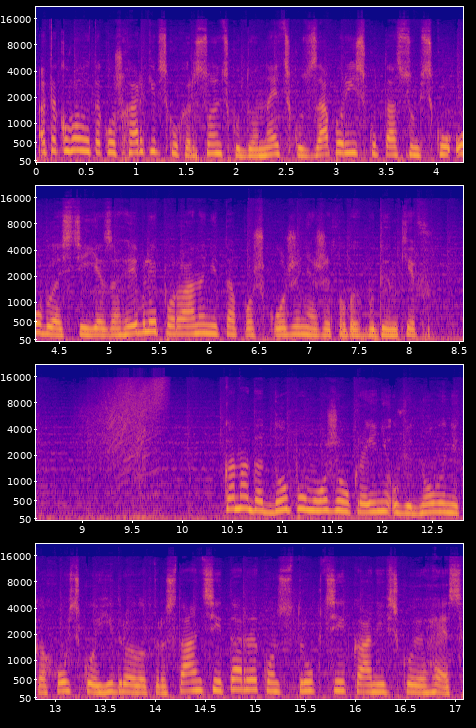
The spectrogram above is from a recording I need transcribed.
Атакували також Харківську, Херсонську, Донецьку, Запорізьку та Сумську області. Є загиблі, поранені та пошкодження житлових будинків. Канада допоможе Україні у відновленні Каховської гідроелектростанції та реконструкції Канівської ГЕС.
